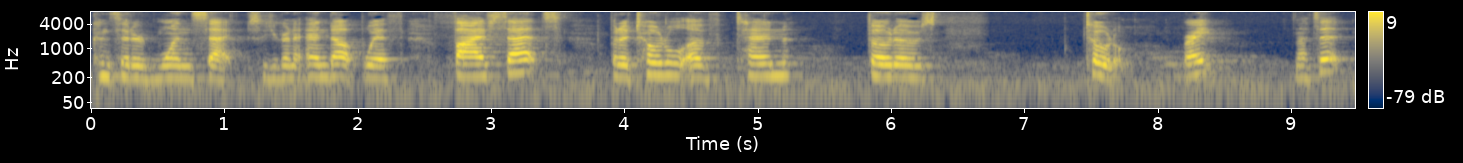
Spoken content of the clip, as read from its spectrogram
considered one set. So you're gonna end up with five sets, but a total of 10 photos total, right? That's it.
